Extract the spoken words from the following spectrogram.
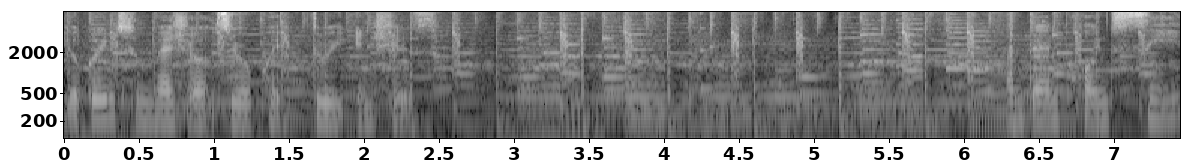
you're going to measure 0.3 inches. And then point C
